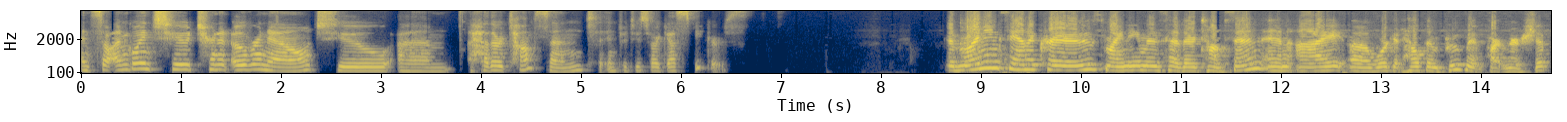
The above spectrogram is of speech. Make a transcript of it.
And so I'm going to turn it over now to um, Heather Thompson to introduce our guest speakers. Good morning, Santa Cruz. My name is Heather Thompson, and I uh, work at Health Improvement Partnership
